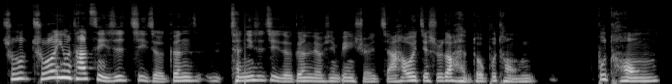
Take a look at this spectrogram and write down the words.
除除了因为他自己是记者，跟曾经是记者跟流行病学家，他会接触到很多不同不同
